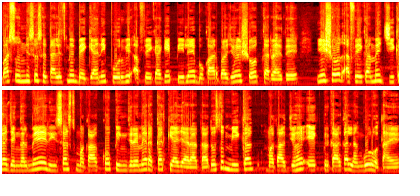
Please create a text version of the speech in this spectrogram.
वर्ष उन्नीस सौ सैंतालीस में वैज्ञानिक पूर्वी अफ्रीका के पीले बुखार पर जो है शोध कर रहे थे। ये शोध अफ्रीका में जीका जंगल में रिसर्च मकाक को पिंजरे में रखकर किया जा रहा था। दोस्तों, मीका मकाक जो है एक प्रकार का लंगूर होता है।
